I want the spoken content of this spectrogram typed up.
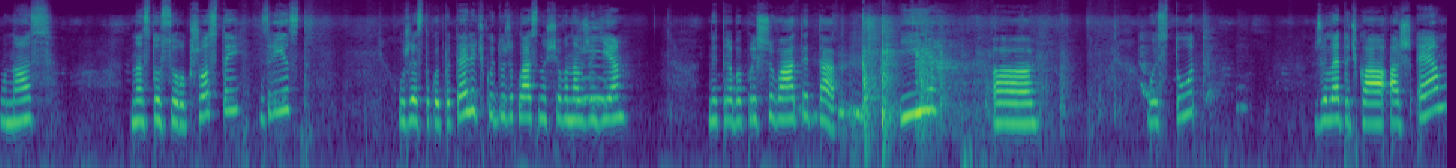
у нас на 146 зріст. Уже з такою петелечкою дуже класно, що вона вже є. Не треба пришивати. Так. І а, ось тут жилеточка HM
